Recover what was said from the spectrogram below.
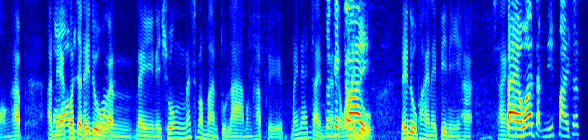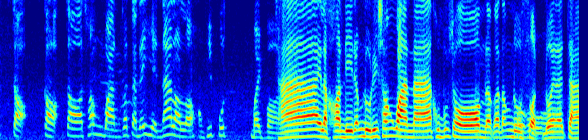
2ครับ อันเนี้ยก็จะได้ดูกันในในช่วงน่าจะประมาณตุลามั้งครับ หรือไม่แน่ใจเหมือนกันแต่ว่าได้ดูได้ดูภายในปีนี้ฮะใช่ครับ แต่ว่าจากนี้ไปก็เจาะเกาะจอช่องวันก็จะได้เห็นหน้าหล่อๆของพี่พุทธบ่อยๆใช่ ละครดีต้องดูที่ช่องวันนะ คุณผู้ชม แล้วก็ต้องดูสดด้วยนะจ๊ะ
